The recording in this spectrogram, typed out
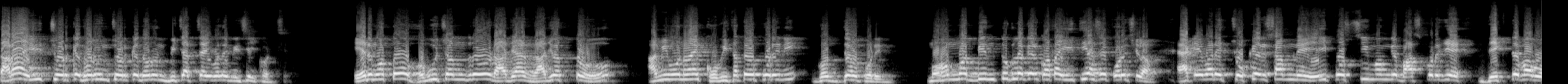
তারাই চোরকে ধরুন চোরকে ধরুন, বিচার চাই বলে মিছিল করছে। এর মতো হবুচন্দ্র রাজার রাজত্ব আমি মনে হয় কবিতাতেও পড়িনি, গদ্যেও পড়িনি। মোহাম্মদ বিন তুগলকের কথা ইতিহাসে পড়েছিলাম। একেবারে চোখের সামনে এই পশ্চিমবঙ্গে বাস করে যে দেখতে পাবো,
